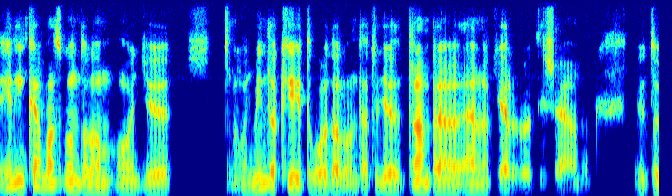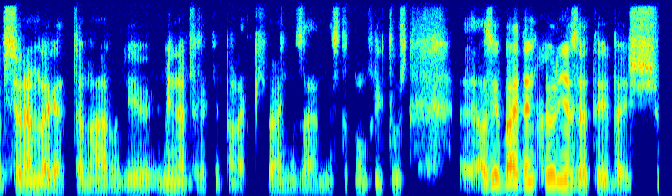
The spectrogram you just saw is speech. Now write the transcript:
Én inkább azt gondolom, hogy hogy mind a két oldalon, tehát ugye Trump elnök jelölt és elnök ő többször emlegette már, hogy ő mindenféleképpen legkívánja zárni ezt a konfliktust. Azért Biden környezetében is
